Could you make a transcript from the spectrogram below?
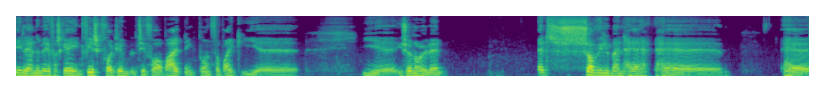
et eller andet med fra Skagen, fisk for eksempel, til forarbejdning på en fabrik i, øh, i, øh, i Sønderjylland, at så vil man have, have, have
